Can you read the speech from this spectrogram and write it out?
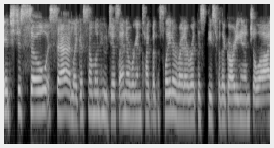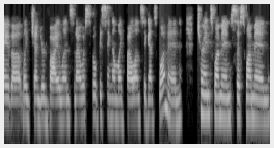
it's just so sad. Like as someone who just, I know we're going to talk about this later, right? I wrote this piece for the Guardian in July about like gendered violence, and I was focusing on like violence against women, trans women, cis women.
